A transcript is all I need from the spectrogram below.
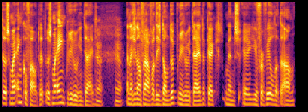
dat is maar enkelvoud. Hè? Er is maar één prioriteit. Ja. Ja. En als je dan vraagt, wat is dan de prioriteit? Dan kijkt mensen eh, je verveelt het aan.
